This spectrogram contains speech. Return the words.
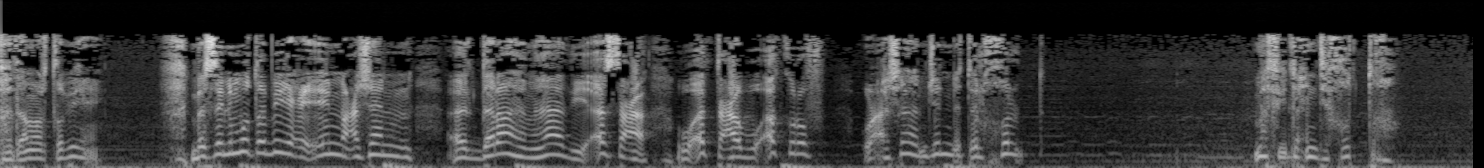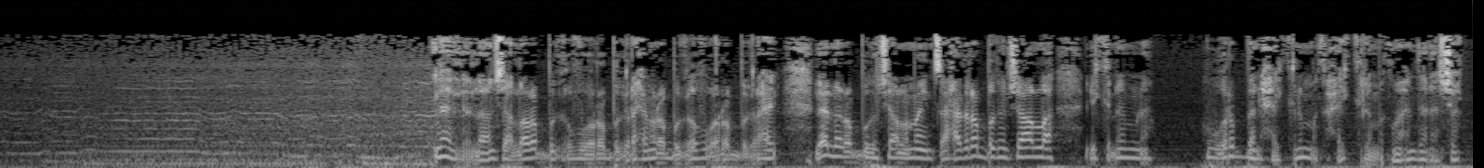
هذا أمر طبيعي. بس اللي مو طبيعي إنه عشان الدراهم هذه أسعى وأتعب وأكرف وعشان جنة الخلد. ما في عندي خطة. لا لا لا إن شاء الله ربك غفور ربك رحيم ربك غفور ربك رحيم. لا لا ربك إن شاء الله ما ينسى. أحد ربك إن شاء الله يكرمنا. هو ربنا حيكرمك حيكرمك. ما عندنا شك.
